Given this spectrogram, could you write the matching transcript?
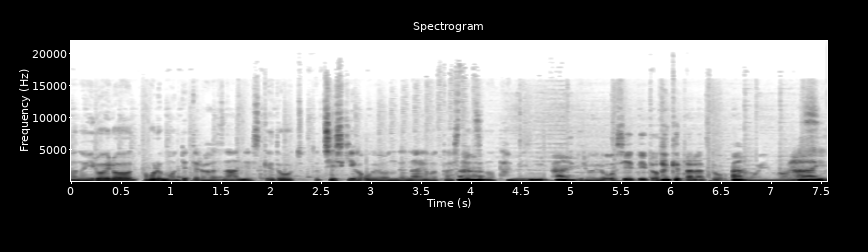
あのいろいろホルモン出てるはずなんですけどちょっと知識が及んでない私たちのためにい。ろいろ教えていただけたらと思います。はい、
